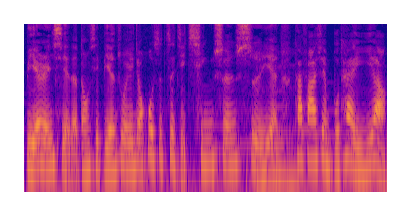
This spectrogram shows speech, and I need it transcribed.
别人写的东西，别人做研究，或是自己亲身试验，他发现不太一样，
